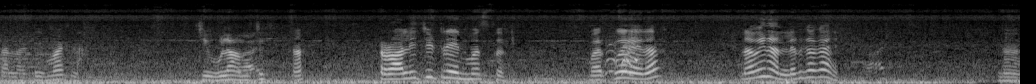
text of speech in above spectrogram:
चला डीमार्टला चिवला आमची. हां? ट्रॉलीची ट्रेन मस्त. भरपूर आहे ना? नवीन आणलेत का काय? हां.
